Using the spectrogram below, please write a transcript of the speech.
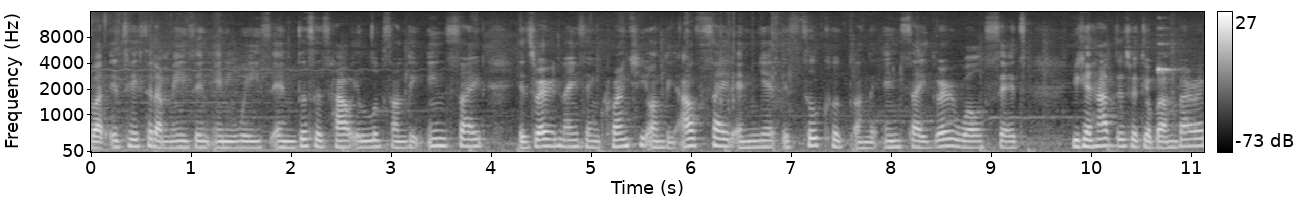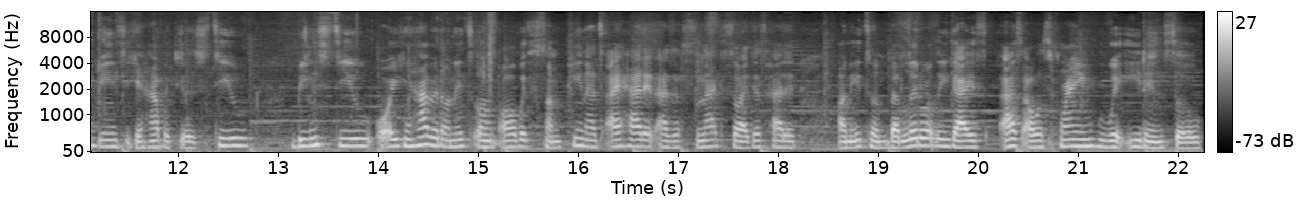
but it tasted amazing anyways and this is how it looks on the inside. It's very nice and crunchy on the outside and yet it's still cooked on the inside. Very well set. You can have this with your bambara beans you can have with your stew bean stew or you can have it on its own or with some peanuts. I had it as a snack so i just had it on its own. But literally guys as i was frying we were eating so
